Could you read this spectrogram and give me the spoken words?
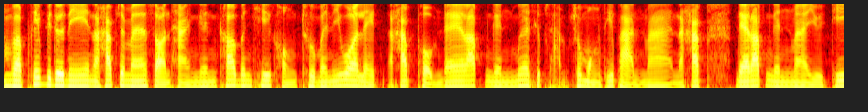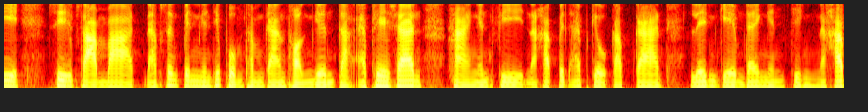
ำหรับคลิปวิดีโอนี้นะครับจะมาสอนหาเงินเข้าบัญชีของ True Money Wallet นะครับผมได้รับเงินเมื่อ 13 ชั่วโมงที่ผ่านมานะครับได้รับเงินมาอยู่ที่ 43 บาทนะครับซึ่งเป็นเงินที่ผมทำการถอนเงินจากแอปพลิเคชัน หาเงินฟรีนะครับเป็นแอปเกี่ยวกับการเล่นเกมได้เงินจริงนะครับ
